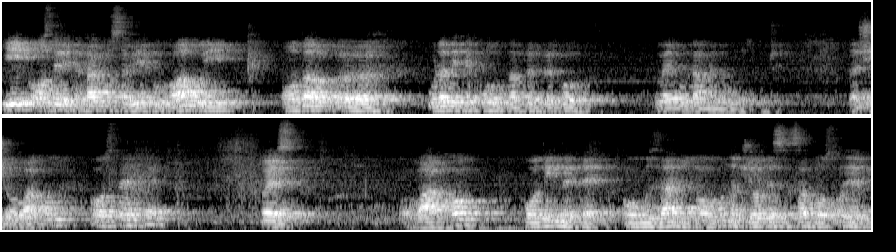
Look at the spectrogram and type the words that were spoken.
i ostavite tako savijenu glavu i onda e, uradite kolut napred preko levog ramena u slučaju. Znači ovako ostajete, to jest ovako, podignete ovu zadnju nogu, znači ovde sam sad oslonjen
